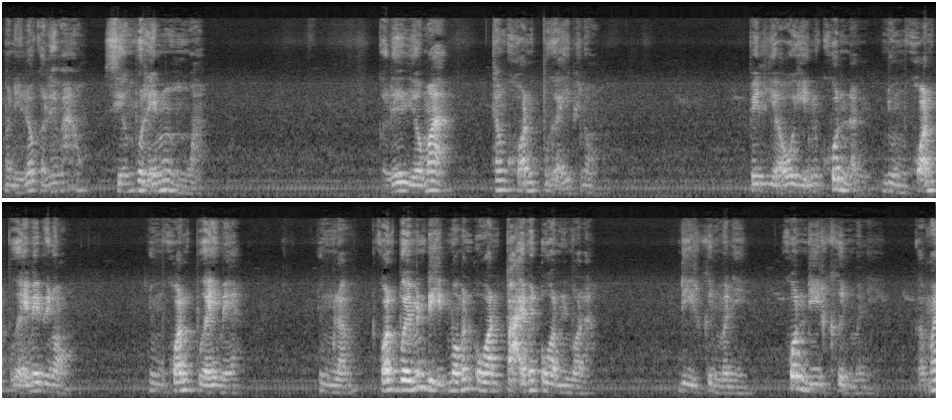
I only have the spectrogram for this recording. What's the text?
วันนี้เราก็เลยว่าเอาเสียงผู้ใดมึงหัว ก็เลยเดี๋ยวมา ทั้งขอนเปื่อยพี่น้อง ไปเหลียวเห็นคนนั่นหยุ่มขอนเปื่อยไหมพี่น้องหยุ่มขอนเปื่อยไหมหยุ่มลำขอนเปื่อยมันดีดบ่มันอ่อนปลายมันอ่อนมันบ่ล่ะ ดีดขึ้นมานี่คนดีดขึ้นมานี่ก็มา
